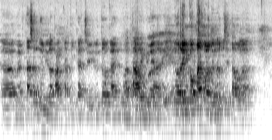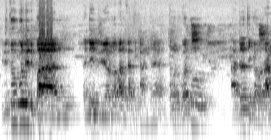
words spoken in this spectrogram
eh, main petasan tuh di lapangan Kartika cuy. Lu tau kan? Oh, lapangan gua, tuh. iya. Orang kopat kalau denger pasti tahu lah. Jadi tuh gue di depan di, di dalam lapangan Kartika ada. Temen gue tuh ada tiga orang.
